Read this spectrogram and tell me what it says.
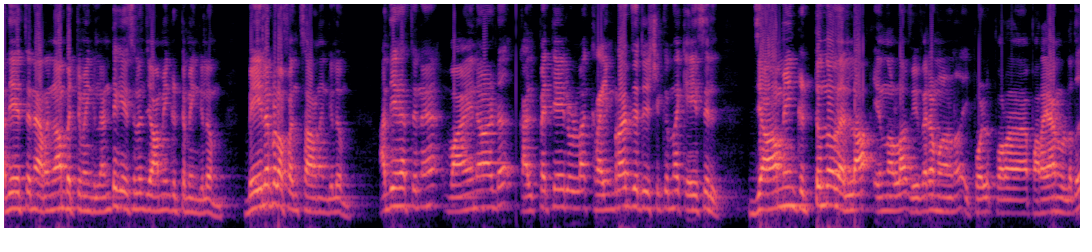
അദ്ദേഹത്തിന് ഇറങ്ങാൻ പറ്റുമെങ്കിൽ രണ്ട് കേസിലും ജാമ്യം കിട്ടുമെങ്കിലും ബെയിലബിൾ ഒഫൻസ് ആണെങ്കിലും അദ്ദേഹത്തിന് വയനാട് കൽപ്പറ്റയിലുള്ള ക്രൈംബ്രാഞ്ച് അന്വേഷിക്കുന്ന കേസിൽ ജാമ്യം കിട്ടുന്നതല്ല എന്നുള്ള വിവരമാണ് ഇപ്പോൾ പറയാനുള്ളത്.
